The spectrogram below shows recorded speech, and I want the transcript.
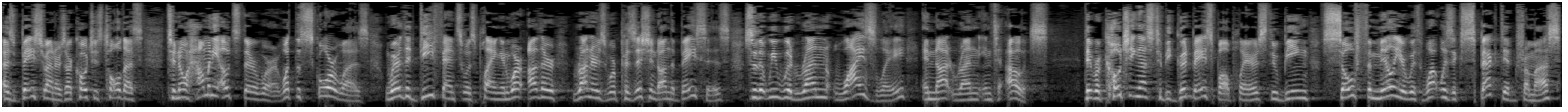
As base runners, our coaches told us to know how many outs there were, what the score was, where the defense was playing, and where other runners were positioned on the bases so that we would run wisely and not run into outs. They were coaching us to be good baseball players through being so familiar with what was expected from us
